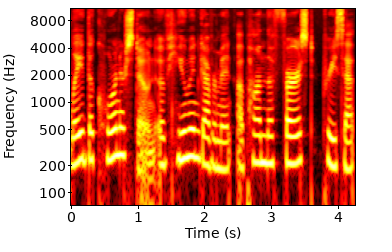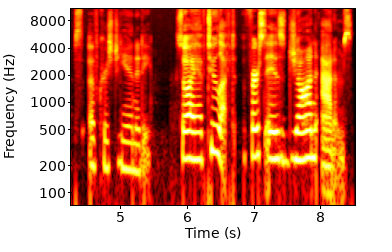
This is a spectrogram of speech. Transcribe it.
laid the cornerstone of human government upon the first precepts of Christianity. So I have two left. First is John Adams.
